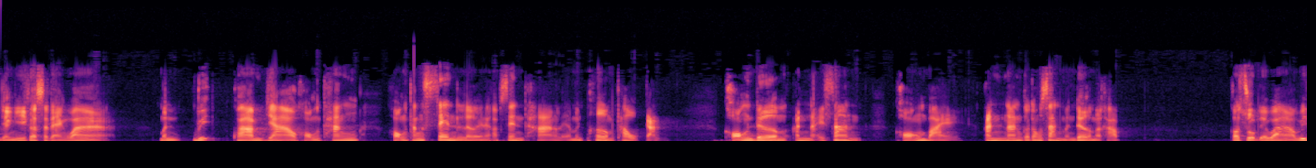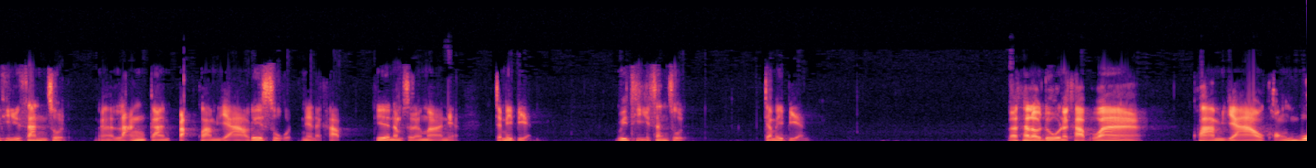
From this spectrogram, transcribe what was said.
อย่างนี้ก็แสดงว่ามันวิความยาวของทั้งของทั้งเส้นเลยนะครับ เส้นทางเลยมันเพิ่มเท่ากัน ของเดิมอันไหนสั้นของใบอันนั้นก็ต้องสั้นเหมือนเดิมครับ ก็สรุปได้ว่าวิถีสั้นสุดนะหลังการปรับความยาวด้วยสูตรเนี่ยนะครับ ที่จะนำเสนอมาเนี่ยจะไม่เปลี่ยน วิถีสั้นสุดจะไม่เปลี่ยน แล้วถ้าเราดูนะครับว่าความยาวของว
